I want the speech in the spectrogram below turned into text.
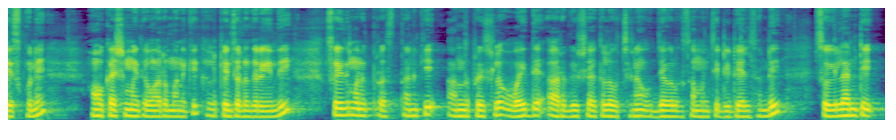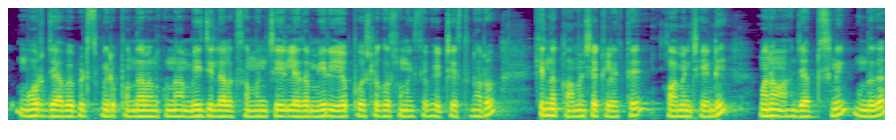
చేసుకుని అవకాశం అయితే వారు మనకి కల్పించడం జరిగింది. సో ఇది మనకు ప్రస్తుతానికి ఆంధ్రప్రదేశ్లో వైద్య ఆరోగ్య శాఖలో వచ్చిన ఉద్యోగులకు సంబంధించి డీటెయిల్స్ అండి. సో ఇలాంటి మోర్ జాబ్ అప్డేట్స్ మీరు పొందాలనుకున్న మీ జిల్లాలకు సంబంధించి లేదా మీరు ఏ పోస్టుల కోసం అయితే వెయిట్ చేస్తున్నారో కింద కామెంట్ సెక్షన్లో అయితే కామెంట్ చేయండి. మనం ఆ జాబ్స్ని ముందుగా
